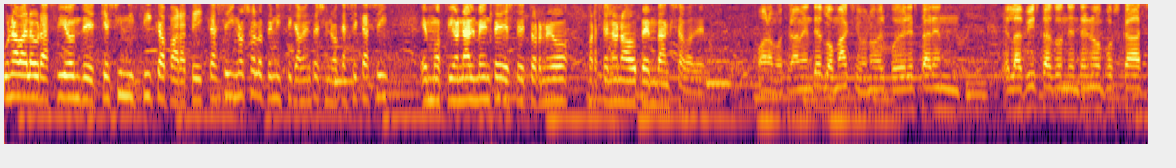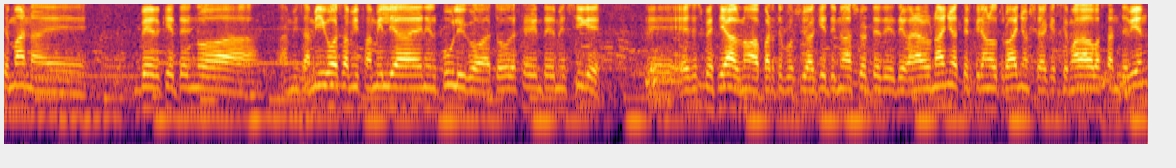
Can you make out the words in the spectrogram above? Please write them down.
una valoración de qué significa para ti, casi no solo tenísticamente, sino casi casi emocionalmente este torneo Barcelona Open Bank Sabadell. Bueno, emocionalmente es lo máximo, ¿no? El poder estar en, en las pistas donde entreno pues cada semana, eh, ver que tengo a, a, mis amigos, a mi familia en el público, a toda la gente que me sigue, eh, es especial, ¿no? Aparte, pues yo aquí he tenido la suerte de, ganar un año, hacer final otro año, o sea que se me ha dado bastante bien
